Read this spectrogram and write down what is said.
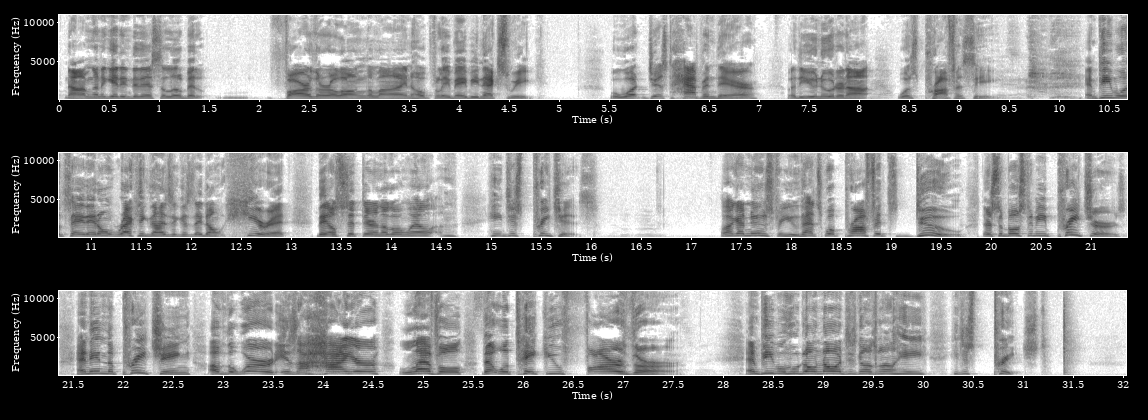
Now, I'm going to get into this a little bit farther along the line, hopefully, maybe next week. Well, what just happened there, whether you knew it or not, was prophecy. And people would say they don't recognize it because they don't hear it. They'll sit there and they'll go, Well, he just preaches. Well, I got news for you. That's what prophets do. They're supposed to be preachers. And in the preaching of the word is a higher level that will take you farther. And people who don't know it just goes, well, he, he just preached.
